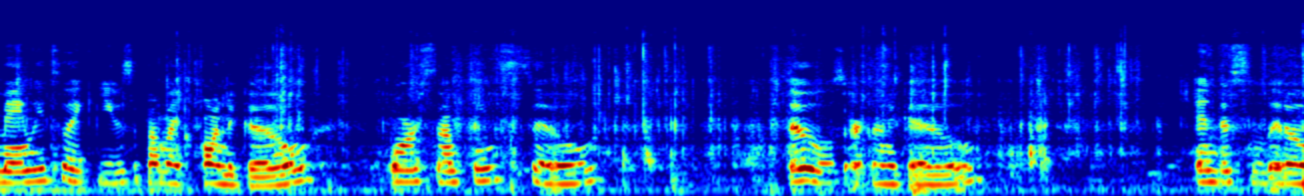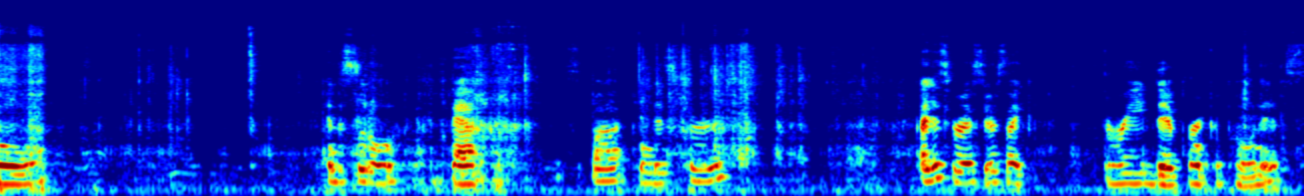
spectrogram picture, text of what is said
mainly to like use if I'm like on the go or something. So those are gonna go in this little in this little back spot in this purse. I just realized there's like three different components,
